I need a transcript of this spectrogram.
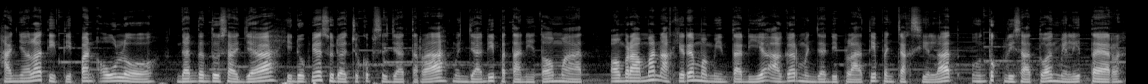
hanyalah titipan Allah, dan tentu saja hidupnya sudah cukup sejahtera menjadi petani tomat. Om Rahman akhirnya meminta dia agar menjadi pelatih pencak silat untuk di satuan militer.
